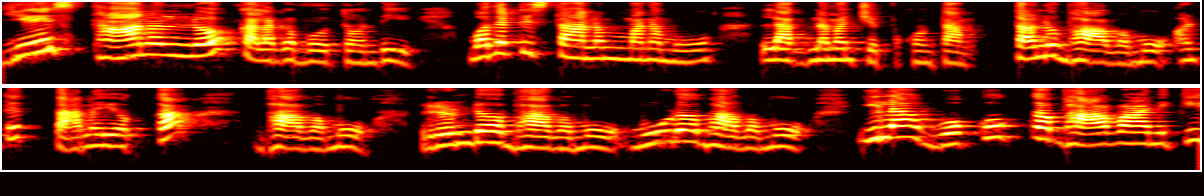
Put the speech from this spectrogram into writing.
ఏ స్థానంలో కలగబోతోంది? మొదటి స్థానం మనము లగ్నం అని చెప్పుకుంటాం. తను భావము అంటే తన యొక్క భావము రెండో భావము మూడో భావము ఇలా ఒక్కొక్క భావానికి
